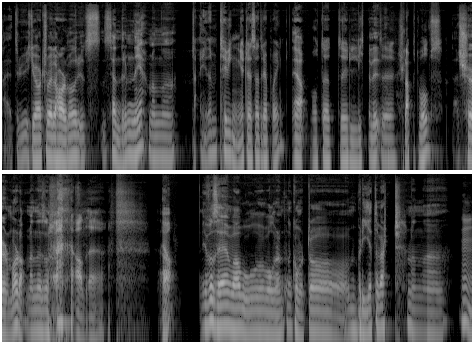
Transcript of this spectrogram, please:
Nei, jeg tror ikke vi har vært så veldig harde med å sende dem ned, men uh, Nei, de tvinger til seg tre poeng ja. mot et litt Eller slapt Wolves. det er sjølmål, da. Men liksom, ja, det ja. Vi får se hva Wolverhampton kommer til å bli etter hvert. Men uh, mm.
